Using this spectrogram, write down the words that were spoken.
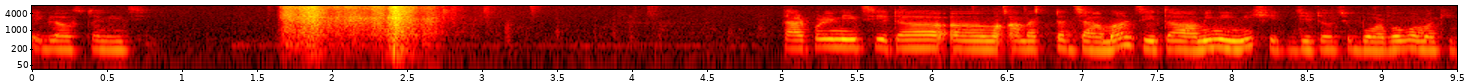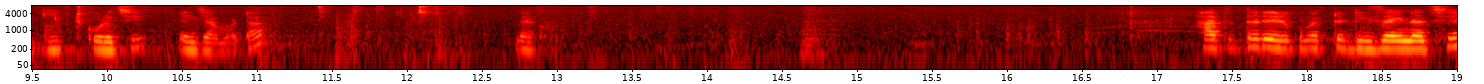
এই ব্লাউজটা নিয়েছি। তারপরে নিয়েছি এটা আমার একটা জামা যেটা আমি নিইনি, সে, যেটা হচ্ছে বরবাবু আমাকে গিফট করেছে এই জামাটা। দেখো। হাতের ধারে এরকম একটা ডিজাইন আছে,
